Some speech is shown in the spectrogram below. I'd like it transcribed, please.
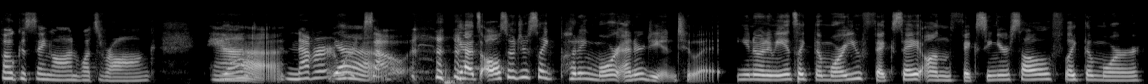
focusing on what's wrong and yeah. never yeah. works out. yeah, it's also just like putting more energy into it. You know what I mean? It's like the more you fixate on fixing yourself, like the more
